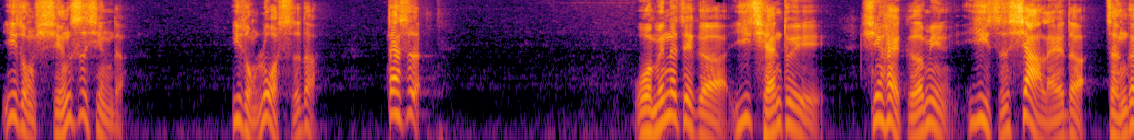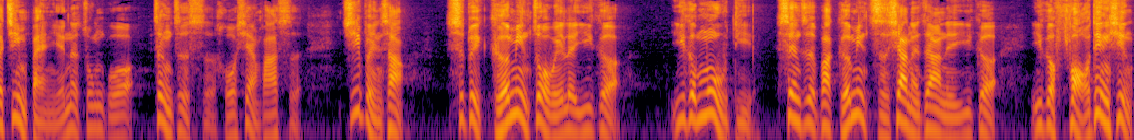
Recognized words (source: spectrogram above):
一种形式性的、一种落实的。但是，我们的这个以前对辛亥革命一直下来的整个近百年的中国政治史和宪法史，基本上是对革命作为了一个一个目的，甚至把革命指向的这样的一个一个否定性，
